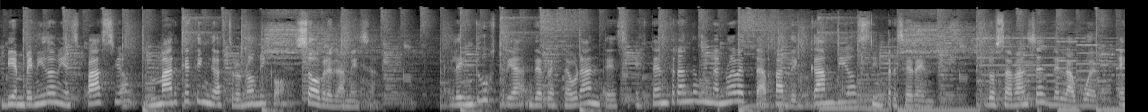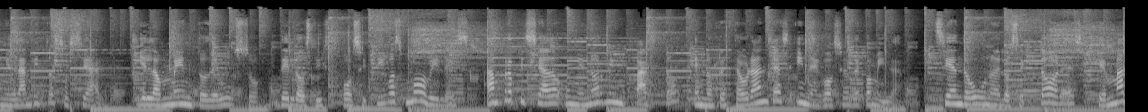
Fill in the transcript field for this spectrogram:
Bienvenido a mi espacio Marketing Gastronómico sobre la Mesa. La industria de restaurantes está entrando en una nueva etapa de cambios sin precedentes. Los avances de la web en el ámbito social y el aumento de uso de los dispositivos móviles han propiciado un enorme impacto en los restaurantes y negocios de comida, siendo uno de los sectores que más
